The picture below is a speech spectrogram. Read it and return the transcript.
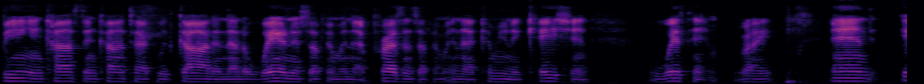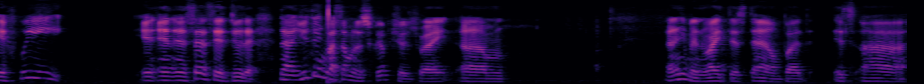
being in constant contact with God and that awareness of Him and that presence of Him and that communication with Him, right? And if we, and it says here, do that. Now, you think about some of the scriptures, right? Um, I didn't even write this down, but it's uh,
